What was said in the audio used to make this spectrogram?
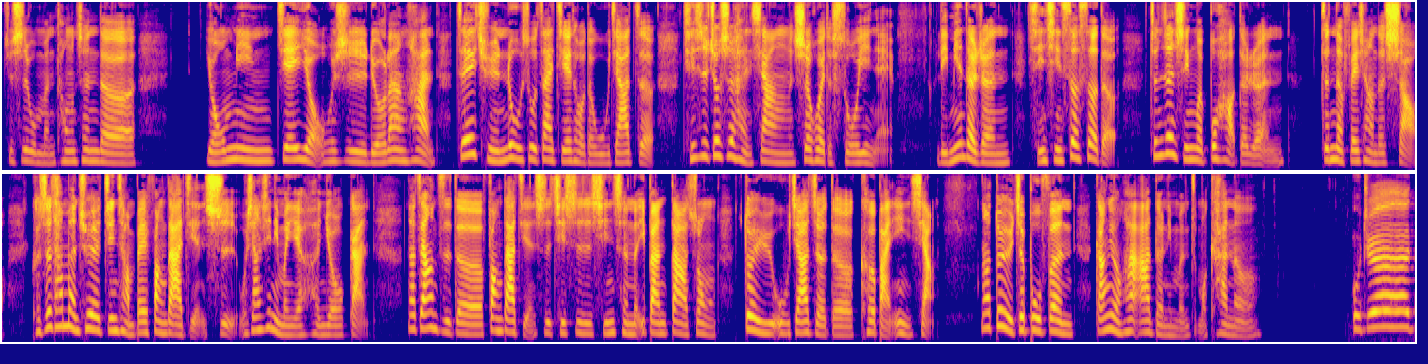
就是我们通称的游民、街友或是流浪汉这一群露宿在街头的无家者，其实就是很像社会的缩影诶。里面的人形形色色的，真正行为不好的人真的非常的少，可是他们却经常被放大检视。我相信你们也很有感。那这样子的放大检视，其实形成了一般大众对于无家者的刻板印象。那对于这部分，刚勇和阿德，你们怎么看呢？我觉得，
